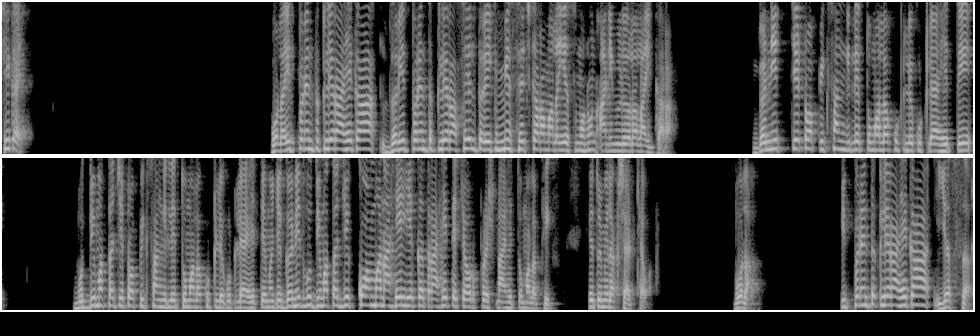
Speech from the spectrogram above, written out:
ठीक आहे. बोला इथपर्यंत क्लिअर आहे का? जर इथपर्यंत क्लिअर असेल तर एक मेसेज करा मला येस म्हणून आणि व्हिडिओला लाईक करा. गणितचे टॉपिक सांगितले तुम्हाला कुठले कुठले आहेत ते. बुद्धिमत्ताचे टॉपिक सांगितले तुम्हाला कुठले कुठले आहेत ते. म्हणजे गणित बुद्धिमत्ता जे कॉमन आहे एकत्र आहे त्याच्यावर प्रश्न आहेत तुम्हाला फिक्स हे तुम्ही लक्षात ठेवा. बोला. इथपर्यंत क्लिअर आहे का? यस सर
